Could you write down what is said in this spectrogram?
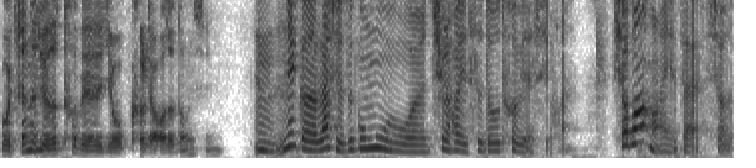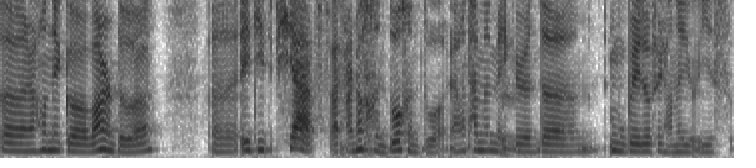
我真的觉得特别有可聊的东西。嗯，那个拉雪兹公墓我去了好几次，都特别喜欢。肖邦好像也在，肖呃，然后那个王尔德，呃，ADPF 啊，反正很多很多，然后他们每个人的墓碑都非常的有意思。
